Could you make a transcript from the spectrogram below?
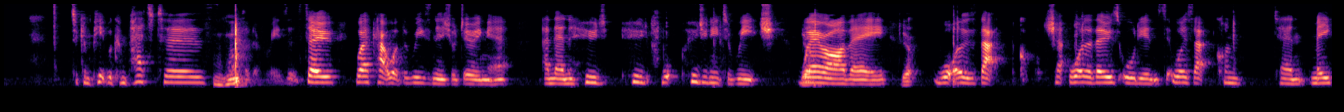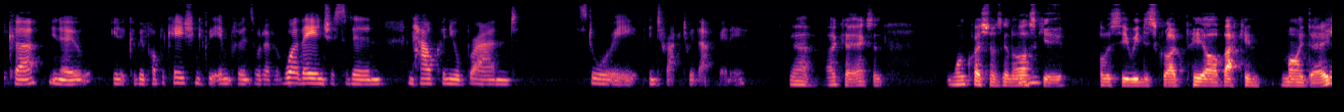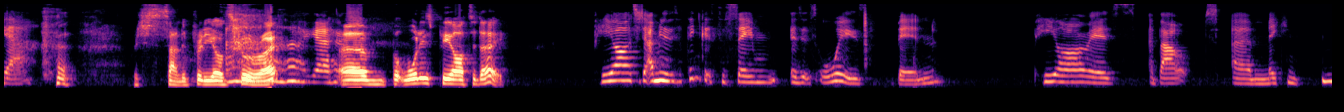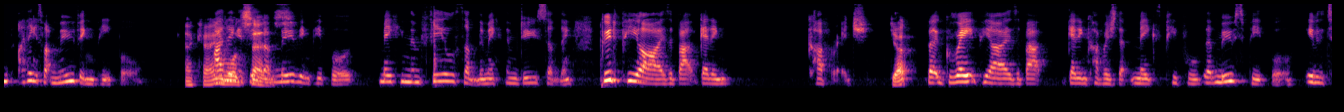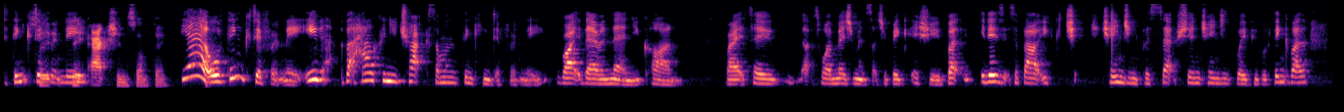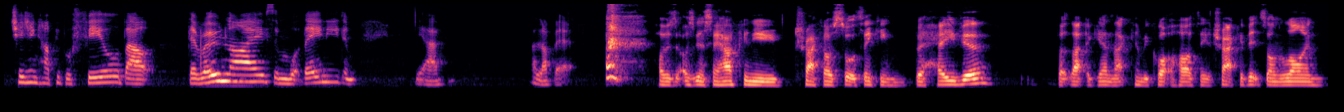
to compete with competitors Mhm. lots of reasons so work out what the reason is you're doing it and then who who who do you need to reach Where are they Yep. what is that what are those audience what is that content maker you know you know, it could be a publication could be influence whatever what are they interested in and how can your brand story interact with that really Yeah. Okay. Excellent. One question I was going to ask Mhm. you. Obviously, we described PR back in my day, yeah which sounded pretty old school, right? yeah um, but what is PR today? PR today, I mean, I think it's the same as it's always been. PR is about um, making, I think it's about moving people. Okay. I think it's sense? about moving people, making them feel something, making them do something. Good PR is about getting coverage, Yep. but great PR is about getting coverage that makes people, that moves people, either to think So differently. they action something. Yeah, or think differently. Even, but how can you track someone thinking differently right there and then? You can't, right? So that's why measurement's such a big issue. But it is. It's about you ch- changing perception, changing the way people think about it, changing how people feel about their own lives and what they need. And yeah, I love it. I was, I was going to say, how can you track? I was sort of thinking behavior, but that again, that can be quite a hard thing to track. If it's online,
